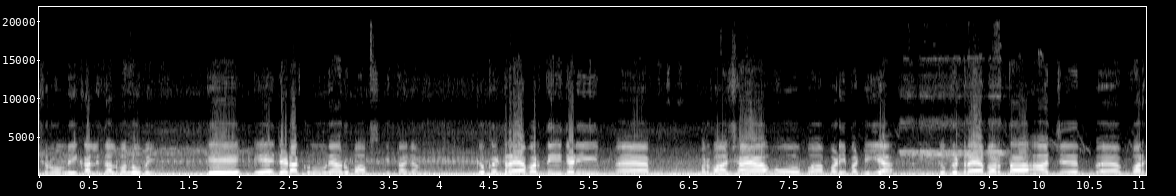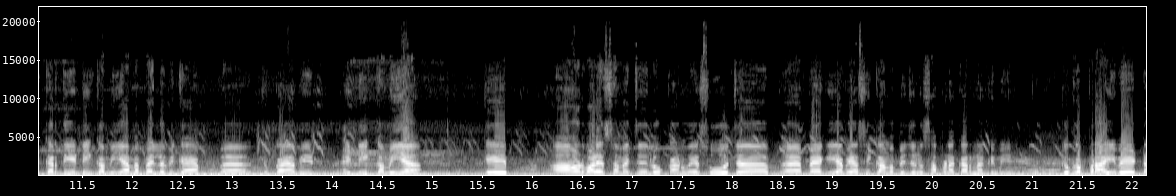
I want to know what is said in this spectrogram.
ਸ਼੍ਰੋਮਣੀ ਅਕਾਲੀ ਦਲ ਵੱਲੋਂ ਵੀ, ਕਿ ਇਹ ਜਿਹੜਾ ਕਾਨੂੰਨ ਹੈ ਉਹਨੂੰ ਵਾਪਸ ਕੀਤਾ ਜਾਵੇ। ਕਿਉਂਕਿ ਡਰਾਈਵਰ ਦੀ ਜਿਹੜੀ ਪਰਿਭਾਸ਼ਾ ਆ ਉਹ ਬ- ਬੜੀ ਵੱਡੀ ਆ ਕਿਉਂਕਿ ਡਰਾਈਵਰ ਤਾਂ ਅੱਜ ਵਰਕਰ ਦੀ ਏਡੀ ਕਮੀ ਆ ਮੈਂ ਪਹਿਲਾਂ ਵੀ ਕਹਿ ਅਹ, ਚੁੱਕਾ ਆ ਵੀ ਏਡੀ ਕਮੀ ਆ ਕਿ ਆਉਣ ਵਾਲੇ ਸਮੇਂ 'ਚ ਲੋਕਾਂ ਨੂੰ ਇਹ ਸੋਚ ਅਹ, ਪੈ ਗਈ ਆ ਵੀ ਅਸੀਂ ਕੰਮ ਬਿਜ਼ਨਸ ਆਪਣਾ ਕਰਨਾ ਕਿਵੇਂ ਹੈ ਕਿਉਂਕਿ ਪ੍ਰਾਈਵੇਟ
